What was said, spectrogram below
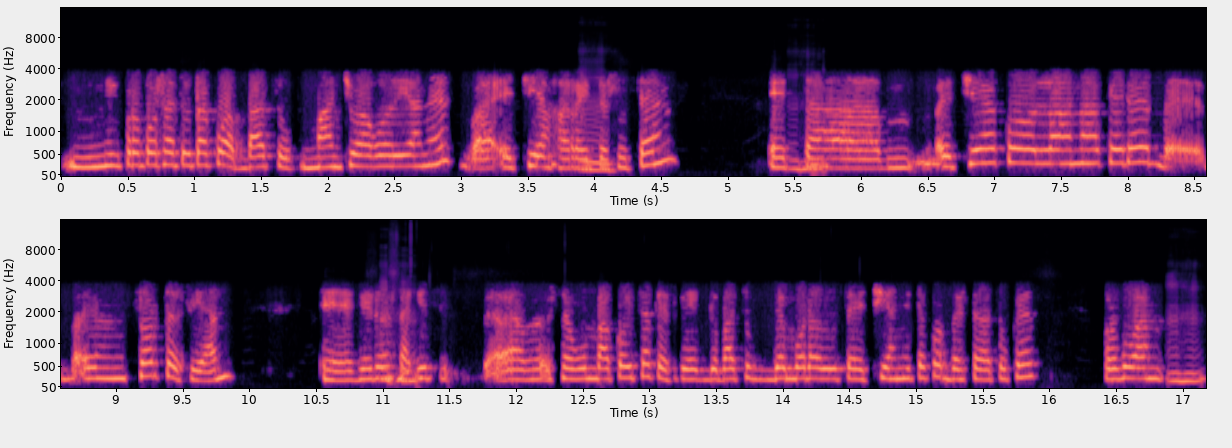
nik proposatutakoa batzuk mantxoago dianez, ba, etxian jarraite Mm. zuten, eta etxeako lanak ere be- be- sorte zian. E, gero ez dakit, segun bakoitzak, ez batzuk denbora dute etxian iteko, beste batzuk ez. Orduan, Mhm.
